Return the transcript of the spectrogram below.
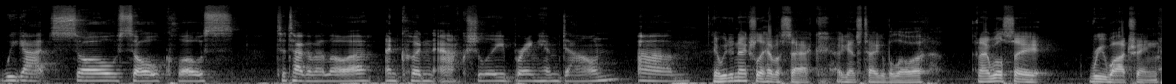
we got so, so close to Tagovailoa and couldn't actually bring him down. Um, Yeah, we didn't actually have a sack against Tagovailoa, and I will say, rewatching,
